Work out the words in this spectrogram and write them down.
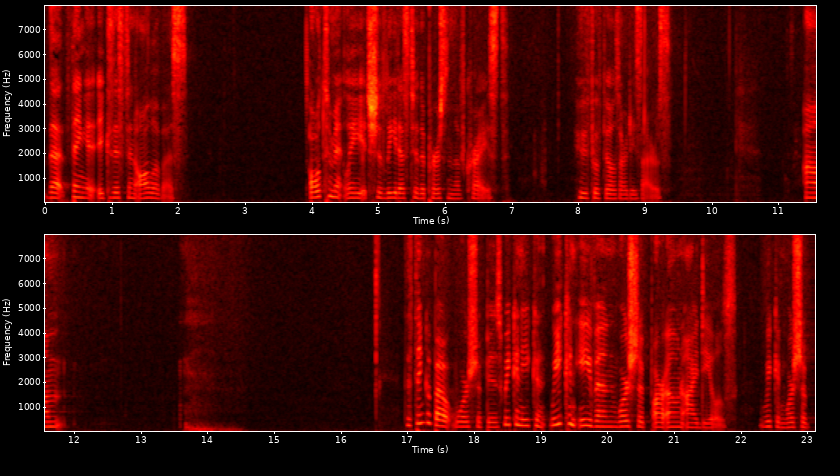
that thing, it exists in all of us. Ultimately, it should lead us to the person of Christ who fulfills our desires. Um, The thing about worship is we can, e- we can even worship our own ideals. We can worship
